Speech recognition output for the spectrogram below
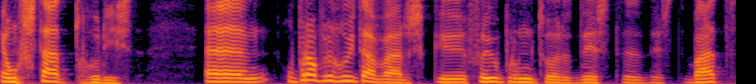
é um Estado terrorista. Uh, o próprio Rui Tavares, que foi o promotor deste, deste debate,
